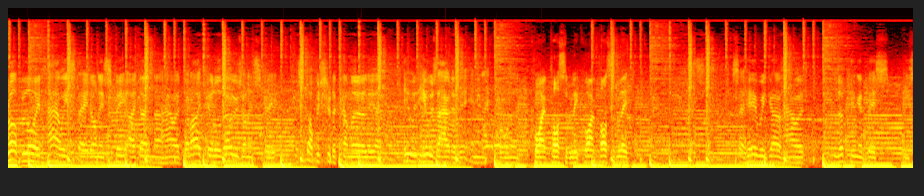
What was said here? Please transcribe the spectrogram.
Rob Lloyd, how he stayed on his feet, I don't know, Howard, but I feel although he's on his feet, the stoppage should have come earlier. He was, he was out of it in that corner. Quite possibly, quite possibly. So here we go, Howard. Looking at this, he's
